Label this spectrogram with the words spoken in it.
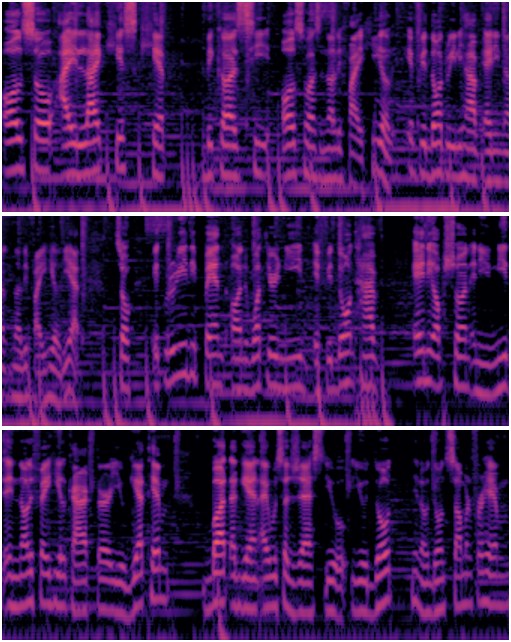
also I like his kit because he also has nullify heal if you don't really have any nullify heal yet. So it will really depend on what your need. If you don't have any option and you need a nullify heal character you get him. But again i would suggest you you don't you know don't summon for him.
